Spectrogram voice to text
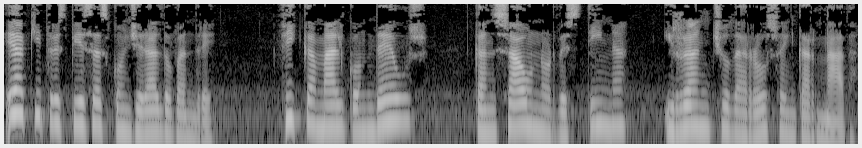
He aquí tres piezas con Geraldo Vandré: Fica mal con Deus, Cansao Nordestina y Rancho da Rosa Encarnada.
